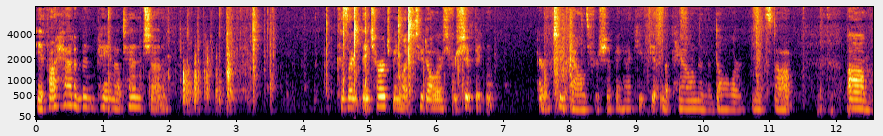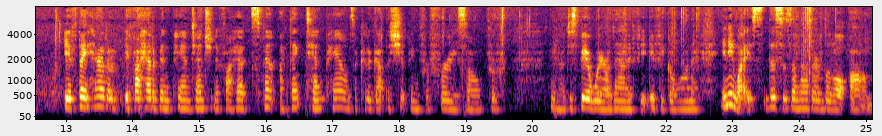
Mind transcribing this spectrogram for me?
if I hadn't been paying attention, because they charge me like $2 for shipping, or two pounds for shipping. I keep getting the pound and the dollar mixed up. Um, if they had a, if I had been paying attention, if I had spent, I think ten pounds, I could have got the shipping for free. So, for, you know, just be aware of that if you if you go on it. Anyways, this is another little um,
